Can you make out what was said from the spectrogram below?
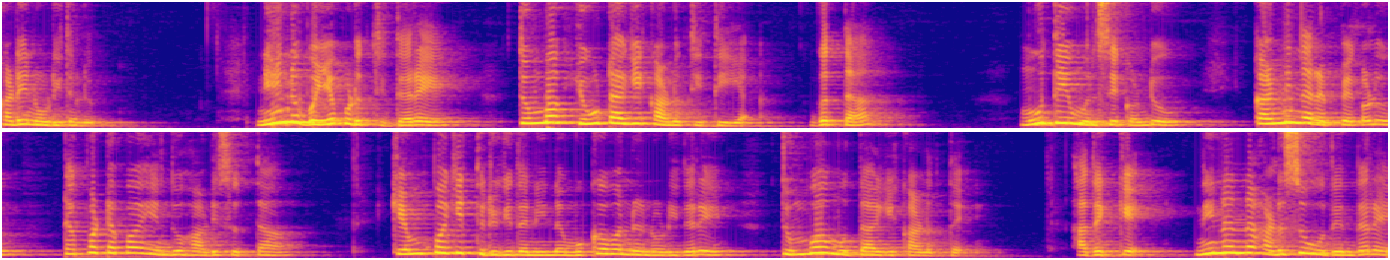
ಕಡೆ ನೋಡಿದಳು. ನೀನು ಭಯಪಡುತ್ತಿದ್ದರೆ ತುಂಬ ಕ್ಯೂಟಾಗಿ ಕಾಣುತ್ತಿದ್ದೀಯ, ಗೊತ್ತಾ? ಮೂತಿ ಮುನಿಸಿಕೊಂಡು ಕಣ್ಣಿನ ರೆಪ್ಪೆಗಳು ಟಪಟಪ ಎಂದು ಹಾಡಿಸುತ್ತಾ ಕೆಂಪಗೆ ತಿರುಗಿದ ನಿನ್ನ ಮುಖವನ್ನು ನೋಡಿದರೆ ತುಂಬ ಮುದ್ದಾಗಿ ಕಾಣುತ್ತೆ. ಅದಕ್ಕೆ ನಿನ್ನನ್ನು ಅಳಿಸುವುದೆಂದರೆ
